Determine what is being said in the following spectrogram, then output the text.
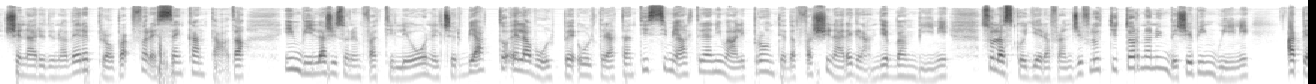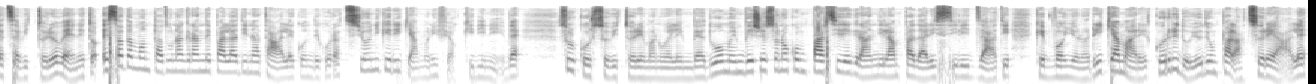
scenario di una vera e propria foresta incantata. In villa ci sono infatti il leone, il cerbiatto e la volpe, oltre a tantissimi altri animali pronti ad affascinare grandi e bambini. Sulla scogliera Frangiflutti tornano invece i pinguini. A Piazza Vittorio Veneto è stata montata una grande palla di Natale con decorazioni che richiamano i fiocchi di neve. Sul corso Vittorio Emanuele in Via Duomo invece sono comparsi dei grandi lampadari stilizzati che vogliono richiamare il corridoio di un palazzo reale.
